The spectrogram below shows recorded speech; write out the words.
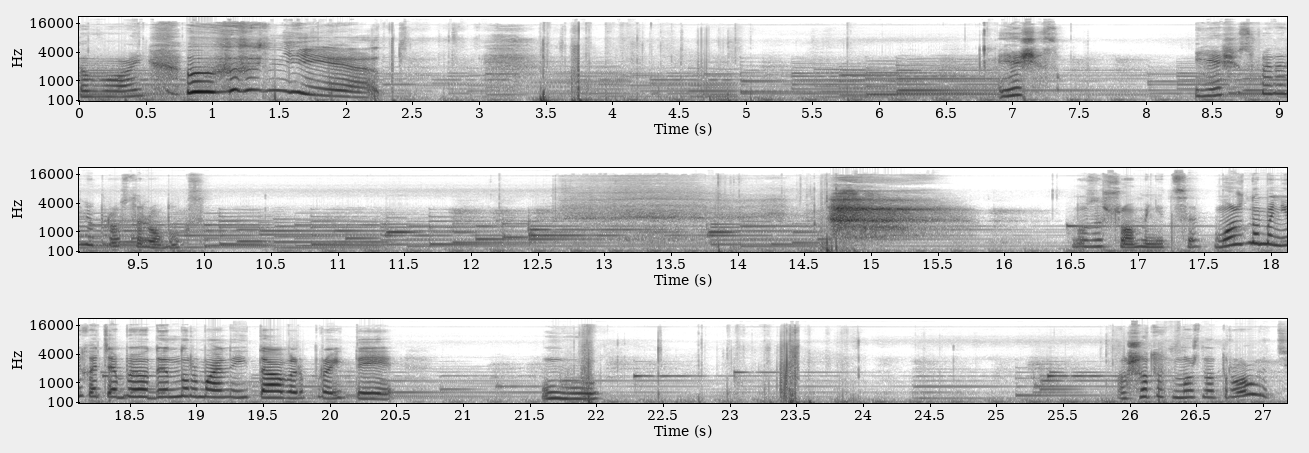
Давай. Нет. Я сейчас... Я сейчас выдалю просто Роблокса. Ну за що мені це? Можна мені хоча б один нормальний тавер пройти? Ого. А що тут можна тролити?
